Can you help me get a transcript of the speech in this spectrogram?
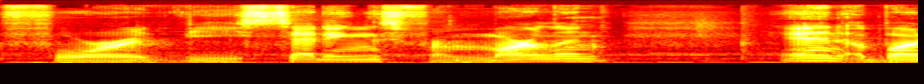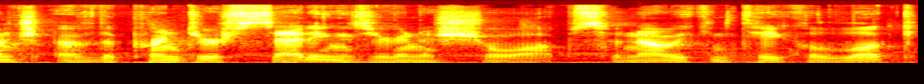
for the settings from Marlin and a bunch of the printer settings are going to show up. So now we can take a look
